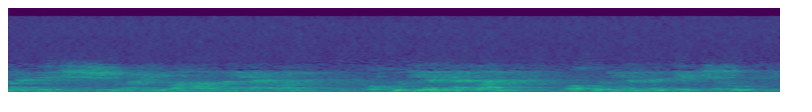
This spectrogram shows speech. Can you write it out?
من الجيش الشيوعي وهرب مئة ألف وقتل مئة ألف وقتل من الجيش الروسي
